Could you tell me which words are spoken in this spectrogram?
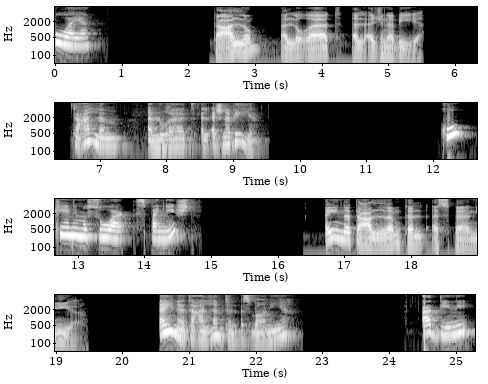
huaja. تعلم اللغات الأجنبية. تعلم اللغات الأجنبية. ku keni mësuar spanjisht أين تعلمت الأسبانية؟ أين تعلمت الإسبانية؟ a dini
